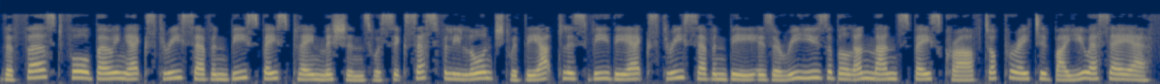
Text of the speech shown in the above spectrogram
The first four Boeing X-37B spaceplane missions were successfully launched with the Atlas V. The X-37B is a reusable unmanned spacecraft operated by USAF,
